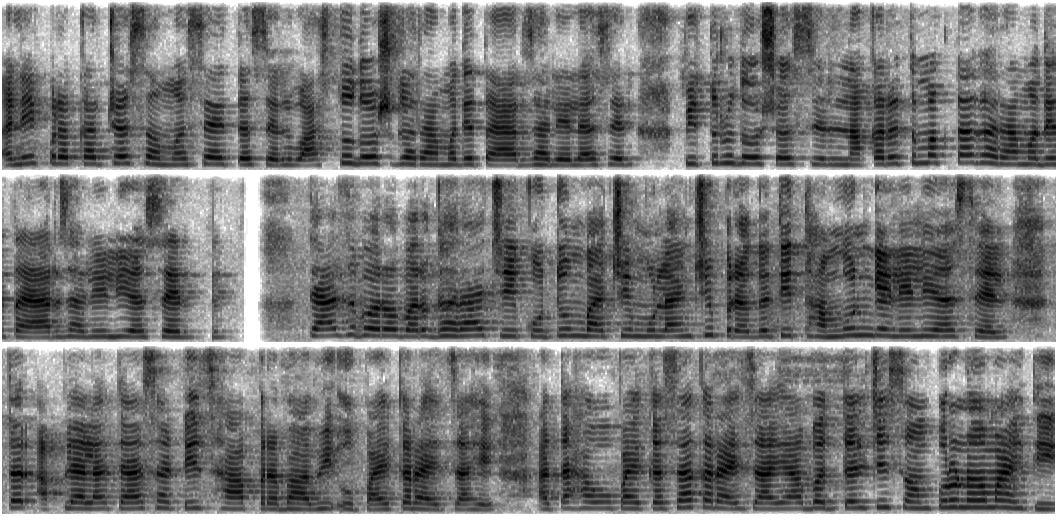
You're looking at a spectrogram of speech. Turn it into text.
अनेक प्रकारच्या समस्या येत असेल वास्तुदोष घरामध्ये तयार झालेला असेल पितृदोष असेल नकारात्मकता घरामध्ये तयार झालेली असेल. त्याचबरोबर घराची कुटुंबाची मुलांची प्रगती थांबून गेलेली असेल तर आपल्याला त्यासाठीच हा प्रभावी उपाय करायचा आहे. आता हा उपाय कसा करायचा याबद्दलची संपूर्ण माहिती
